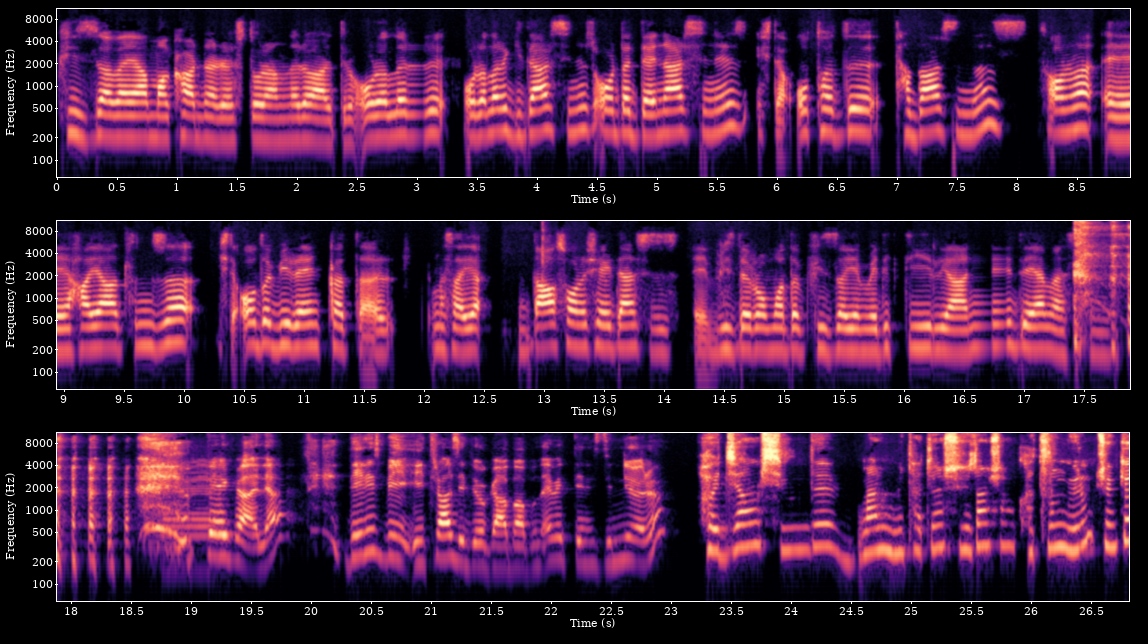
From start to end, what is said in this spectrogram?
pizza veya makarna restoranları vardır. Oraları oralara gidersiniz, orada denersiniz. işte o tadı tadarsınız. Sonra e, hayatınıza işte o da bir renk katar. Mesela daha sonra şey dersiniz, e, biz de Roma'da pizza yemedik değil yani diyemezsiniz. Pekala. Deniz bir itiraz ediyor galiba bunu. Evet Deniz dinliyorum. Hocam şimdi ben Mithatcan'a şu yüzden şu an katılmıyorum. Çünkü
